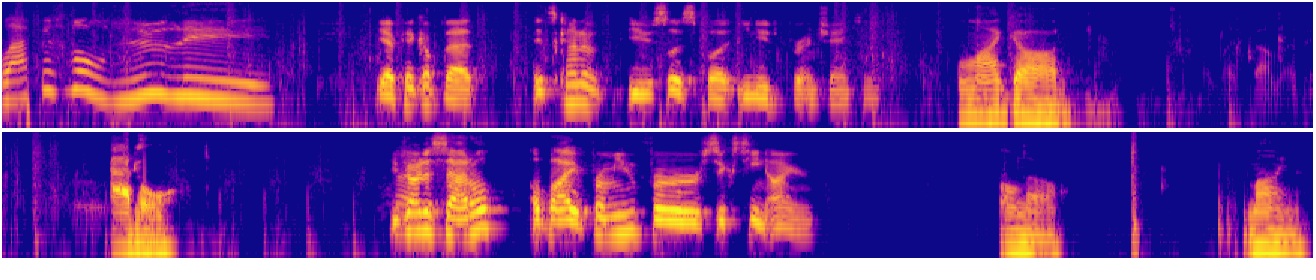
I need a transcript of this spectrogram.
Lapis lazuli. Yeah, pick up that. It's kind of useless, but you need it for enchanting. Oh my god. Oh my god, my picture. At all. You found a saddle? I'll buy it from you for 16 iron. Oh no. Mine.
